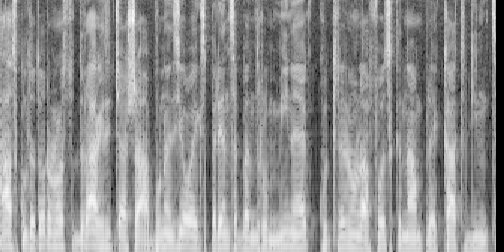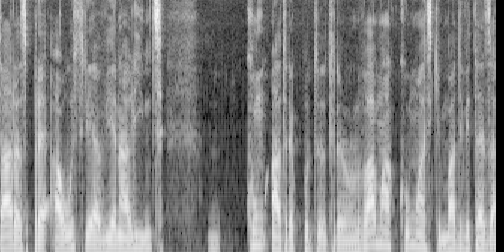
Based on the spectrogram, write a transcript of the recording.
ascultătorul nostru drag zice așa, bună ziua, o experiență pentru mine cu trenul a fost când am plecat din țară spre Austria, Viena, Linz, cum a trecut trenul Vama, cum a schimbat viteza.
